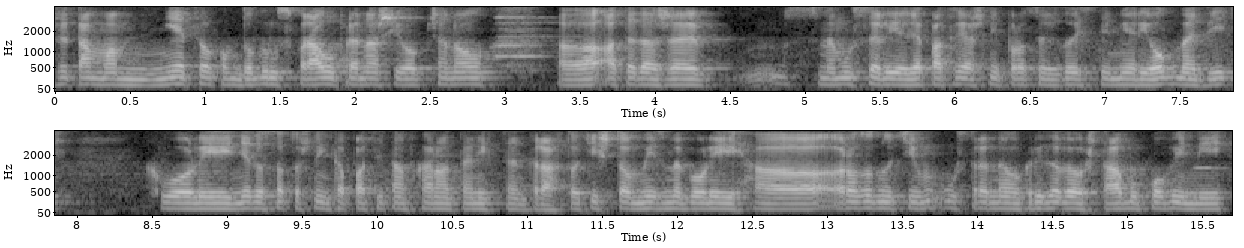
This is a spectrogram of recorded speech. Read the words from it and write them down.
že tam mám nie celkom dobrú správu pre našich občanov, a teda, že sme museli repatriačný proces do istej miery obmedziť kvôli nedostatočným kapacitám v karanténnych centrách. Totižto my sme boli rozhodnutím ústredného krizového štábu povinní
